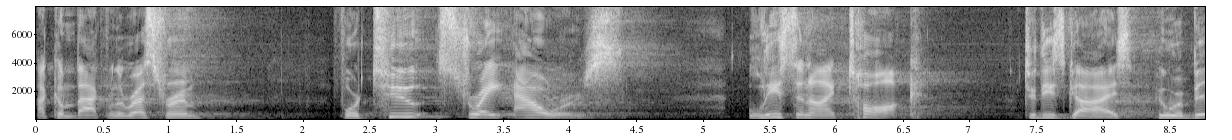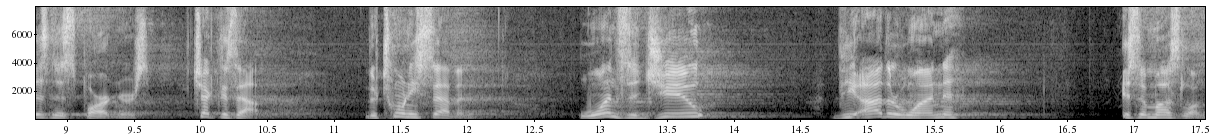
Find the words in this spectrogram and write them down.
I come back from the restroom for two straight hours. Lisa and I talk to these guys who were business partners. Check this out. They're 27. One's a Jew, the other one is a Muslim.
